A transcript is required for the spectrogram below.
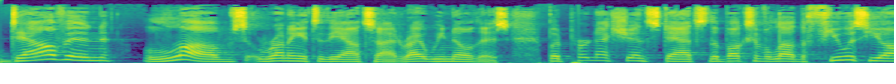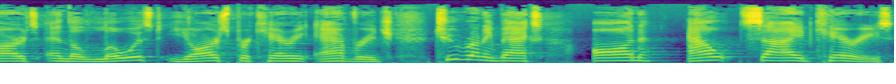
Dalvin loves running it to the outside, right? We know this. But per next gen stats, the Bucs have allowed the fewest yards and the lowest yards per carry average to running backs on outside carries.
